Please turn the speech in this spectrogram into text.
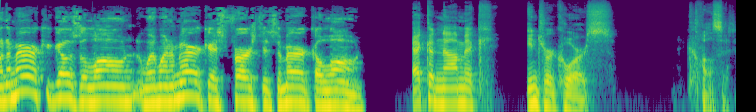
when America goes alone, when when America is first, it's America alone. Economic intercourse, he calls it.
